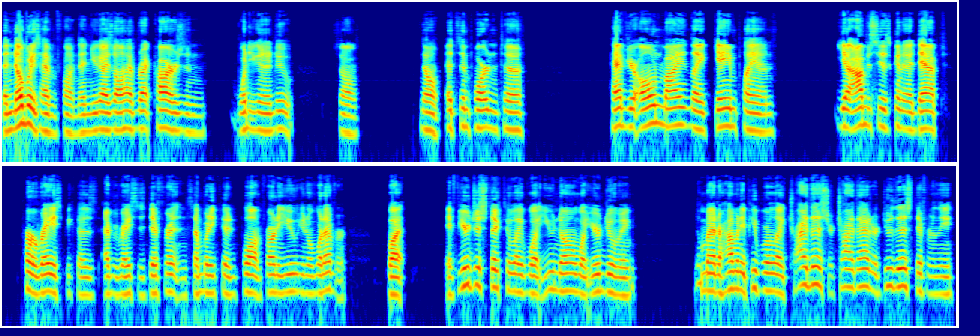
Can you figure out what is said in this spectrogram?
then nobody's having fun. Then you guys all have wrecked cars, and what are you gonna do? So, no, it's important to have your own mind like game plan. Yeah, obviously it's gonna adapt per race because every race is different, and somebody could pull out in front of you, you know, whatever. But if you just stick to like what you know and what you're doing, no matter how many people are like, try this or try that or do this differently,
